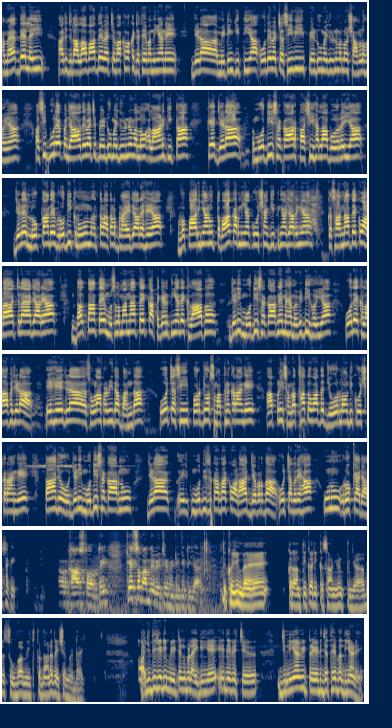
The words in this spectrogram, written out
ਹਮਾਇਤ ਦੇ ਲਈ ਅੱਜ ਜਲਾਲਾਬਾਦ ਦੇ ਵਿੱਚ ਵੱਖ-ਵੱਖ ਜਥੇਬੰਦੀਆਂ ਨੇ ਜਿਹੜਾ ਮੀਟਿੰਗ ਕੀਤੀ ਆ, ਉਹਦੇ ਵਿੱਚ ਅਸੀਂ ਵੀ ਪਿੰਡੂ ਮਜ਼ਦੂਰ ਯੂਨੀਅਨ ਵੱਲੋਂ ਸ਼ਾਮਲ ਹੋਏ ਆ। ਅਸੀਂ ਪੂਰੇ ਪੰਜਾਬ ਦੇ ਵਿੱਚ ਪਿੰਡੂ ਮਜ਼ਦੂਰ ਯੂਨੀਅਨ ਵੱਲੋਂ ਐਲਾਨ ਕੀਤਾ ਕਿ ਜਿਹੜਾ ਮੋਦੀ ਸਰਕਾਰ ਫਾਸ਼ੀ ਹੱਲਾ ਬੋਲ ਰਹੀ ਆ ਜਿਹੜੇ ਲੋਕਾਂ ਦੇ ਵਿਰੋਧੀ ਕਾਨੂੰਨ ਧੜਾਧੜ ਬਣਾਏ ਜਾ ਰਹੇ ਆ, ਵਪਾਰੀਆਂ ਨੂੰ ਤਬਾਹ ਕਰਨ ਦੀਆਂ ਕੋਸ਼ਿਸ਼ਾਂ ਕੀਤੀਆਂ ਜਾ ਰਹੀਆਂ, ਕਿਸਾਨਾਂ ਤੇ ਘੁਆੜਾ ਚਲਾਇਆ ਜਾ ਰਿਹਾ, ਦਲਤਾਂ ਤੇ ਮੁਸਲਮਾਨਾਂ ਤੇ ਘੱਟ ਗਿਣਤੀਆਂ ਦੇ ਖਿਲਾਫ ਜਿਹੜੀ ਮੋਦੀ ਸਰਕਾਰ ਨੇ ਮੁਹਿੰਮ ਵਿੱਢੀ ਹੋਈ ਆ, ਉਹਦੇ ਖਿਲਾਫ ਜਿਹੜਾ ਇਹ ਜਿਹੜਾ 16 ਫਰਵਰੀ ਦਾ ਬੰਦ ਆ, ਉਹ 'ਚ ਅਸੀਂ ਪੁਰਜੋਰ ਸਮਰਥਨ ਕਰਾਂਗੇ, ਆਪਣੀ ਸਮਰੱਥਾ ਤੋਂ ਵੱਧ ਜ਼ੋਰ ਲਾਉਣ ਦੀ ਕੋਸ਼ਿਸ਼ ਕਰਾਂਗੇ, ਤਾਂ ਜੋ ਜਿਹੜੀ ਮੋਦੀ ਸਰਕਾਰ ਨੂੰ ਜਿਹੜਾ ਮੋਦੀ ਸਰਕਾਰ ਦਾ ਘੁਆੜਾ ਜ਼ਬਰ ਦਾ ਉਹ ਚੱਲ ਰਿਹਾ, ਉਹਨੂੰ ਰੋਕਿਆ ਜਾ ਸਕੇ। ਔਰ ਖਾਸ ਤੌਰ ਤੇ ਕਿਸ ਸਬੰਧ ਦੇ ਵਿੱਚ ਇਹ ਮੀਟਿੰਗ ਕੀਤੀ ਜਾ ਰਹੀ ਹੈ? ਦੇਖੋ ਜੀ, ਮੈਂ ਕ੍ਰਾਂਤੀਕਾਰੀ ਕਿਸਾਨ ਯੂਨੀਅਨ ਪੰਜਾਬ ਸੂਬਾ ਮੀਤ ਪ੍ਰਧਾਨ ਰੇਸ਼ਮ ਮਿੱਡਾ ਜੀ। ਅੱਜ ਦੀ ਜਿਹੜੀ ਮੀਟਿੰਗ ਬੁਲਾਈ ਗਈ ਹੈ, ਇਹਦੇ ਵਿੱਚ ਜਿੰਨੀਆਂ ਵੀ ਟ੍ਰੇਡ ਜਥੇਬੰਦੀਆਂ ਨੇ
